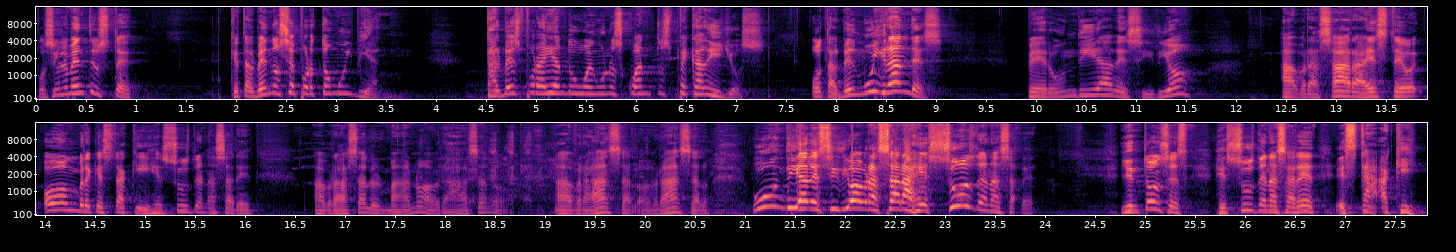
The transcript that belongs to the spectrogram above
posiblemente usted, que tal vez no se portó muy bien, tal vez por ahí anduvo en unos cuantos pecadillos, o tal vez muy grandes, pero un día decidió abrazar a este hombre que está aquí, Jesús de Nazaret. Abrázalo, hermano, abrázalo, abrázalo, abrázalo. Un día decidió abrazar a Jesús de Nazaret. Y entonces Jesús de Nazaret está aquí.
